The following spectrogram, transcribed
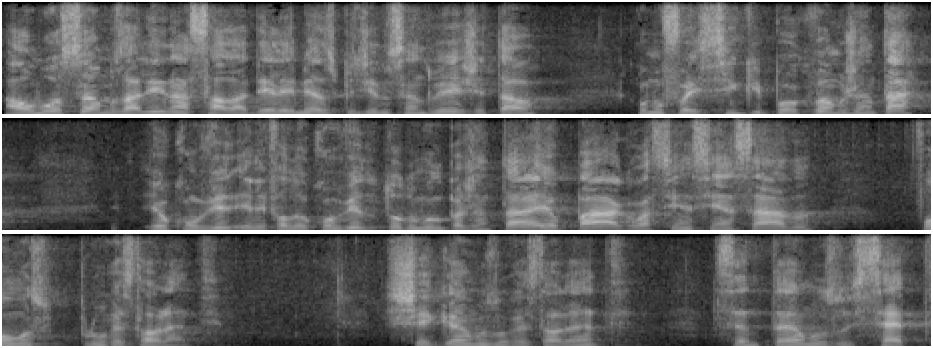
Almoçamos ali na sala dele mesmo, pedindo sanduíche e tal. Como foi cinco e pouco, vamos jantar eu convido, ele falou, eu convido todo mundo para jantar, eu pago, assim, assim, assado. Fomos para um restaurante. Chegamos no restaurante, sentamos os sete.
